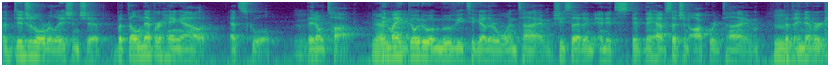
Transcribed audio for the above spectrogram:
a digital relationship, but they'll never hang out at school. They don't talk. They might go to a movie together one time, she said, and, and it's it, they have such an awkward time hmm. that they never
